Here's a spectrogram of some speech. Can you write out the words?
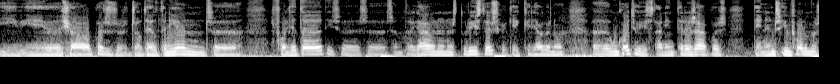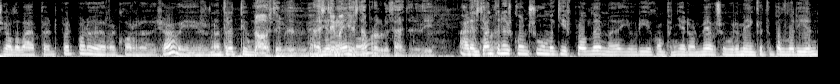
i, i això pues, els hotels tenien sa, folletet i s'entregaven se, se, als turistes que, que, que lloguen eh, un cotxe i estan interessats pues, tenen la informació al davant per, per poder recórrer això i és un atractiu no, estem, estem aquí no? està progressat és a dir Ara, en quant al consum, aquí és problema, hi hauria companyeros meus segurament que te parlarien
